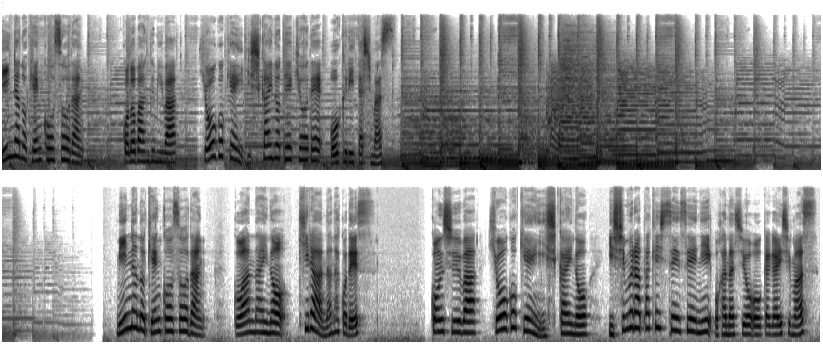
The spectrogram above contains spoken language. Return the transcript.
みんなの健康相談。この番組は兵庫県医師会の提供でお送りいたします。みんなの健康相談。ご案内のキラー七子です。今週は兵庫県医師会の石村武先生にお話をお伺いします。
